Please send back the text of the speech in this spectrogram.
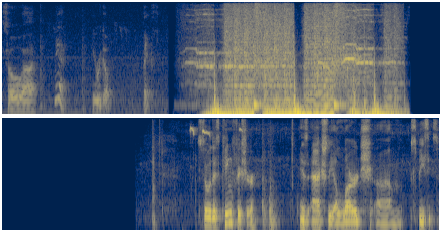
So uh, yeah, here we go. Thanks. So this kingfisher is actually a large um, species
